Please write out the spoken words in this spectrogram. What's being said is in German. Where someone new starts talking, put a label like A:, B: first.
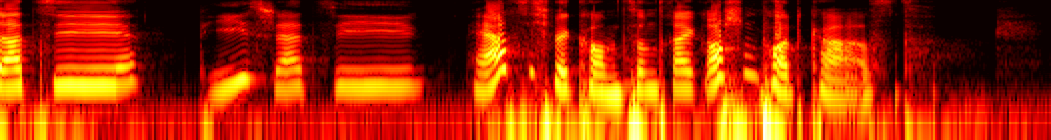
A: Schatzi.
B: Peace, Schatzi.
A: Herzlich willkommen zum Drei-Groschen-Podcast.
